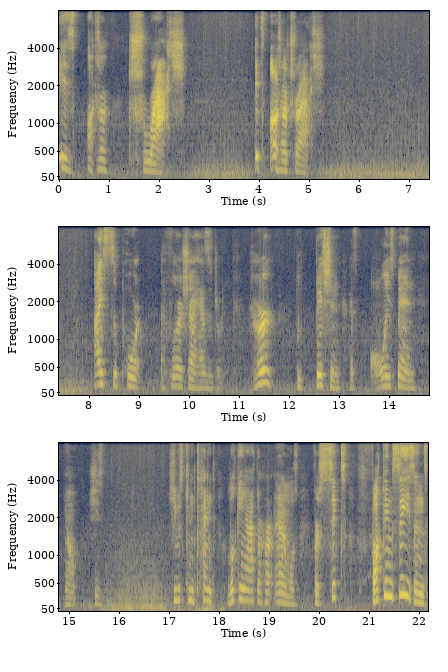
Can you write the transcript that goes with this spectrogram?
It is utter trash. It's utter trash. I support that Fluttershy has a dream. Her ambition has always been, you know, she's she was content looking after her animals for six fucking seasons,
